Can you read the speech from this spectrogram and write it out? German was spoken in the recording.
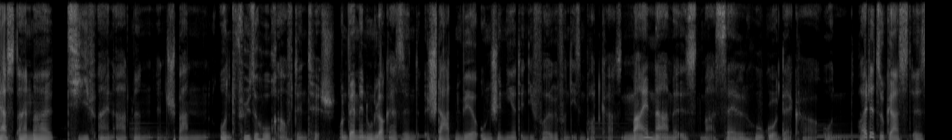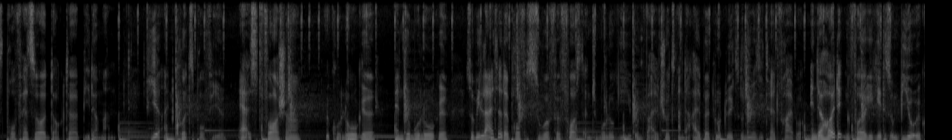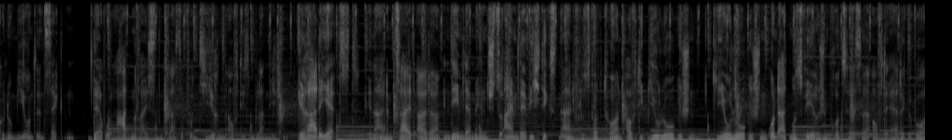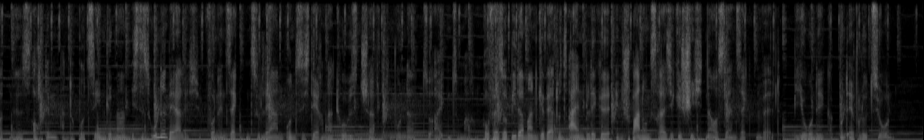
Erst einmal tief einatmen, entspannen und Füße hoch auf den Tisch. Und wenn wir nun locker sind, starten wir ungeniert in die Folge von diesem Podcast. Mein Name ist Marcel Hugo Decker und heute zu Gast ist Professor Dr. Biedermann. Hier ein Kurzprofil. Er ist Forscher, Ökologe, Entomologe sowie Leiter der Professur für Forstentomologie und Waldschutz an der Albert-Ludwigs-Universität Freiburg. In der heutigen Folge geht es um Bioökonomie und Insekten, der wohl artenreichsten Klasse von Tieren auf diesem Planeten. Gerade jetzt, in einem Zeitalter, in dem der Mensch zu einem der wichtigsten Einflussfaktoren auf die biologischen, geologischen und atmosphärischen Prozesse auf der Erde geworden ist, auch dem Anthropozän genannt, ist es unentbehrlich, von Insekten zu lernen und sich deren naturwissenschaftlichen Wunder zu eigen zu machen. Professor Biedermann gewährt uns Einblicke in spannungsreiche Geschichten aus der Insektenwelt, Bionik und Evolution.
